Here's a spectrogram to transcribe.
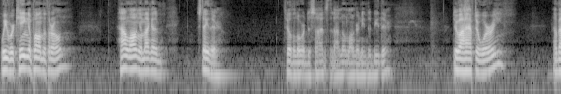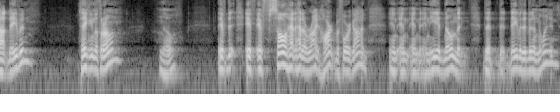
we were king upon the throne, how long am I going to stay there? Till the Lord decides that I no longer need to be there. Do I have to worry about David taking the throne? No. If, if, if Saul had had a right heart before God and, and, and, and he had known that, that, that David had been anointed,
